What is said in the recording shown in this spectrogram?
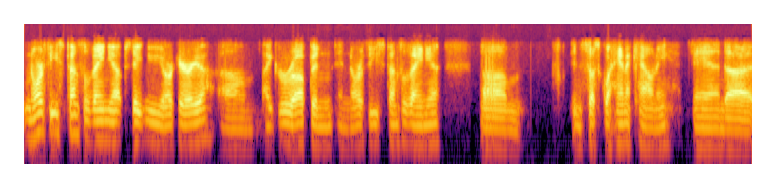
Northeast Pennsylvania, upstate New York area. Um, I grew up in, in Northeast Pennsylvania, um, in Susquehanna County, and uh,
